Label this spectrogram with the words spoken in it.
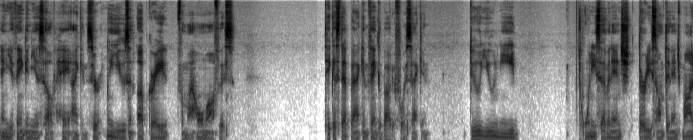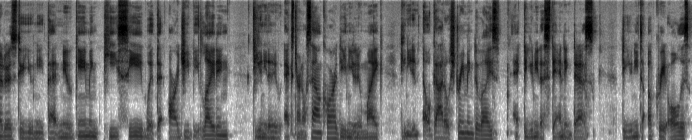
and you're thinking to yourself, hey, I can certainly use an upgrade for my home office. Take a step back and think about it for a second. Do you need 27 inch, 30 something inch monitors? Do you need that new gaming PC with that RGB lighting? Do you need a new external sound card? Do you need a new mic? Do you need an Elgato streaming device? Heck, do you need a standing desk? Do you need to upgrade all this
